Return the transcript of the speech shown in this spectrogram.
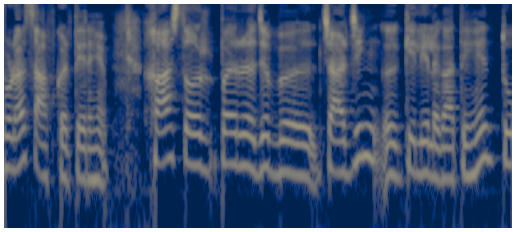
थोड़ा साफ़ करते रहें। खास तौर पर जब चार्जिंग के लिए लगाते हैं तो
